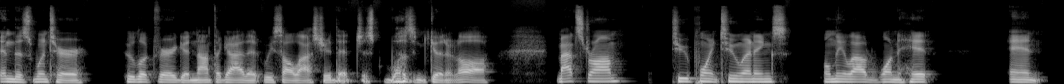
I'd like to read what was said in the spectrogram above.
in this winter who looked very good, not the guy that we saw last year that just wasn't good at all. Matt Strahm, 2.2 innings, only allowed one hit, and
